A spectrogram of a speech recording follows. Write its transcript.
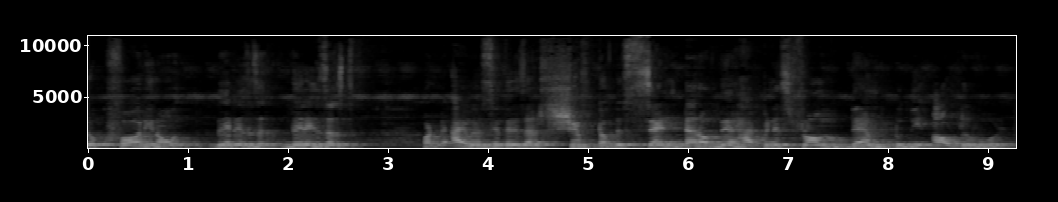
look for you know there is there is a what i will say there is a shift of the center of their happiness from them to the outer world.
